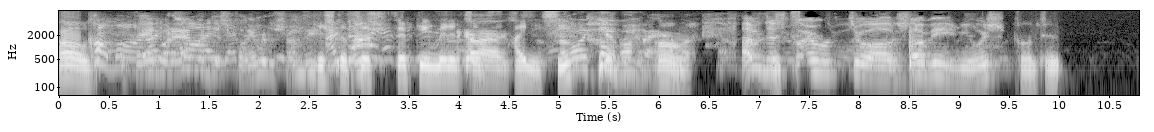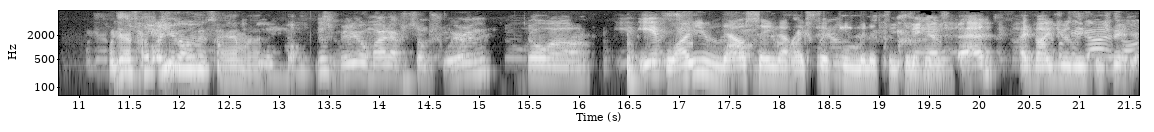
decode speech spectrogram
Oh, Come on. Okay, but I have a died at the disclaimer to beginning. some just I the died fif- 15 minutes of hide and seek Oh, I have a disclaimer to uh, some of these viewers. content. But guys, how do I get on this hammer? This video might have some swearing, so uh, if Why are you now um, saying that like 15 minutes into the think that's video? bad, I advise you Okay, leave guys, this video.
